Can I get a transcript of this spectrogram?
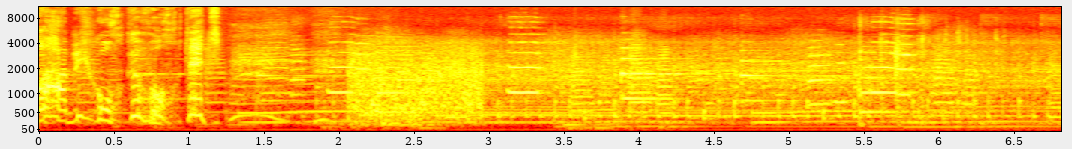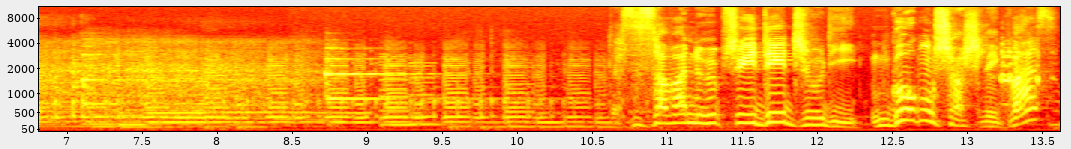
Fuhre habe ich hochgewuchtet. Das ist aber eine hübsche Idee, Judy. Ein Gurkenschaschlik, was?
